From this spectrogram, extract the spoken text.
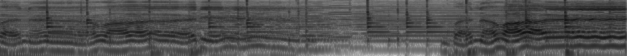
ਬਨਵਾਰੇ ਬਨਵਾਰੇ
